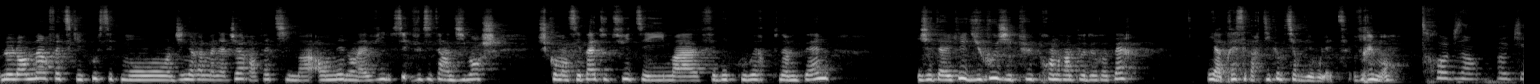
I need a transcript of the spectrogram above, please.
le lendemain, en fait, ce qui est cool, c'est que mon general manager, en fait, il m'a emmené dans la ville. Vu que c'était un dimanche, je commençais pas tout de suite et il m'a fait découvrir Phnom Penh. J'étais avec lui, du coup, j'ai pu prendre un peu de repères. Et après, c'est parti comme sur des roulettes, vraiment. Trop bien, ok.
